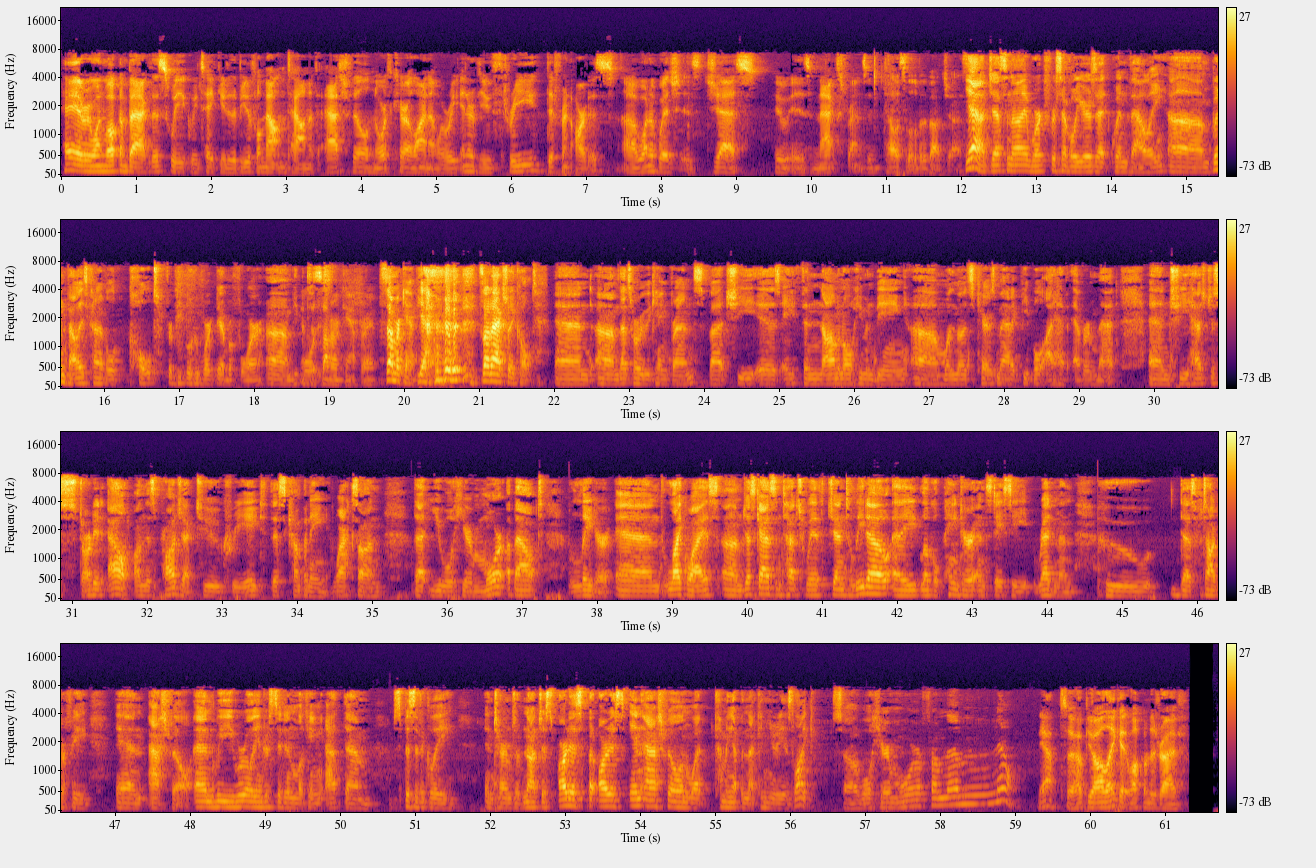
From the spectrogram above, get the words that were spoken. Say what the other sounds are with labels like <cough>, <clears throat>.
Hey everyone, welcome back. This week we take you to the beautiful mountain town of Asheville, North Carolina, where we interview three different artists, uh, one of which is Jess, who is Mac's friend. So tell us a little bit about Jess. Yeah, Jess and I worked for several years at Gwynn Valley. Um, Gwynn Valley is kind of a cult for people who've worked there before. Um, people It's a summer camp, right? Summer camp, yeah. <laughs> it's not actually a cult. And um, that's where we became friends. But she is a phenomenal human being, um, one of the most charismatic people I have ever met. And she has just started out on this project to create this company, Wax On, that you will hear more about later. And likewise, um, just got us in touch with Jen Toledo, a local painter, and Stacy Redman, who does photography in Asheville. And we were really interested in looking at them specifically in terms of not just artists, but artists in Asheville and what coming up in that community is like. So we'll hear more from them now. Yeah, so I hope you all like it. Welcome to Drive.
